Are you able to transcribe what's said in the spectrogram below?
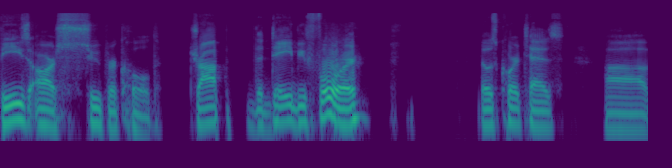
These are super cold. Drop the day before those Corteiz uh,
